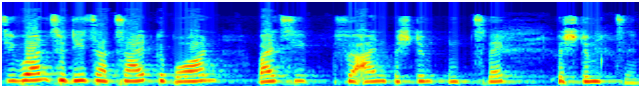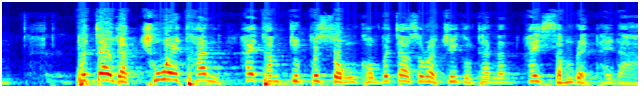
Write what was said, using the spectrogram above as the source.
Sie wurden zu dieser Zeit geboren, weil sie für einen bestimmten Zweck bestimmt sind. พระเจ้าอยากช่วยท่านให้ทำจุดประสงค์ของพระเจ้าสำหรับชีวิตของท่านนั้นให้สำเร็จให้ได้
